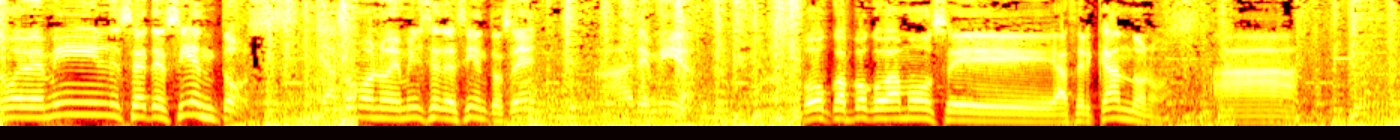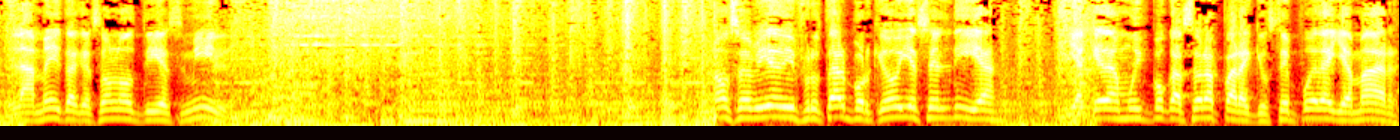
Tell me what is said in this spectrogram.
9700. Ya somos 9700, ¿eh? Madre mía. Poco a poco vamos eh, acercándonos a la meta que son los 10.000. No se olvide disfrutar porque hoy es el día. Ya quedan muy pocas horas para que usted pueda llamar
